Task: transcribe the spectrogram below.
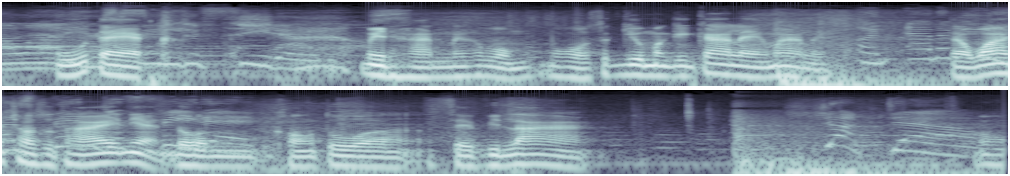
ally Ú has tẹt. been defeated. ไม่ทันนะครับผมโอ้โหสกิลมังกิก้าแรงมากเลย An enemy แต่ว่า has ช็อตสุดท้าย been เนี่ยโดน defeated. ของตัวเซฟิล่า Shut down. โอ้โห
